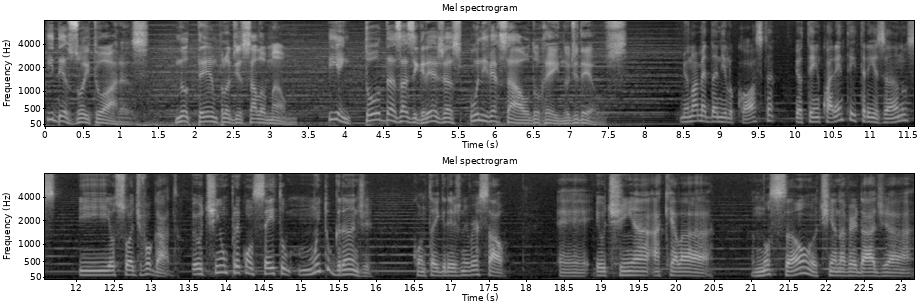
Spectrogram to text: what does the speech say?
e dezoito horas, no Templo de Salomão e em todas as igrejas universal do Reino de Deus. Meu nome é Danilo Costa, eu tenho 43 anos e eu sou advogado. Eu tinha um preconceito muito grande quanto à Igreja Universal. É, eu tinha aquela noção, eu tinha na verdade a,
